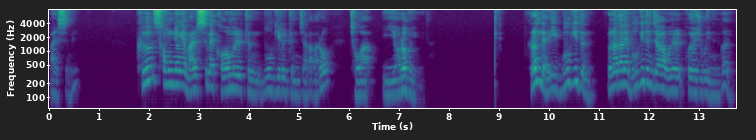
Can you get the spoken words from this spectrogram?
말씀이 그 성령의 말씀의 검을 든 무기를 든 자가 바로 저와 여러분입니다. 그런데 이 무기든 요나단의 무기든 자가 오늘 보여주고 있는 건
